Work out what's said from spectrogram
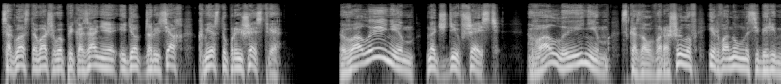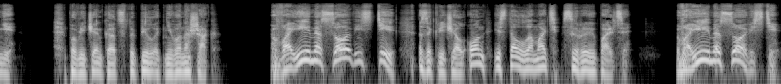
«согласно вашего приказания, идет на рысях к месту происшествия». «Волынем, начдив шесть!» «Волынем!» — сказал Ворошилов и рванул на себе ремни. Павличенко отступил от него на шаг. «Во имя совести!» — закричал он и стал ломать сырые пальцы. «Во имя совести!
